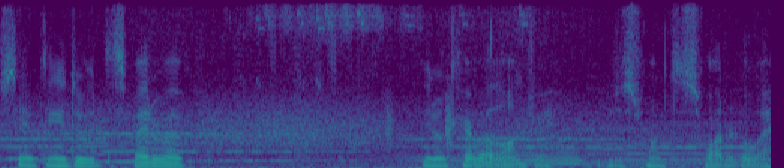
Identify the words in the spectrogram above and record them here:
Same thing you did with the spider web. You don't care about laundry. You just want to swat it away.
